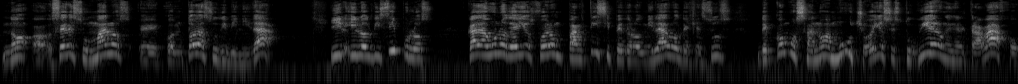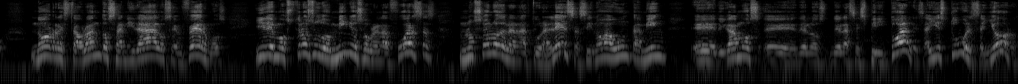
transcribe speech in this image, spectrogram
no seres humanos eh, con toda su divinidad. Y, los discípulos cada uno de ellos fueron partícipes de los milagros de Jesús, de cómo sanó a muchos. Ellos estuvieron en el trabajo, no restaurando sanidad a los enfermos y demostró su dominio sobre las fuerzas no solo de la naturaleza, sino aún también, eh, digamos, eh, de, los, de las espirituales. Ahí estuvo el Señor,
